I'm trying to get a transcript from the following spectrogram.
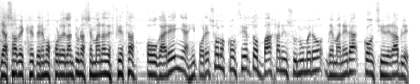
Ya sabes que tenemos por delante una semana de fiestas hogareñas y por eso los conciertos bajan en su número de manera considerable.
